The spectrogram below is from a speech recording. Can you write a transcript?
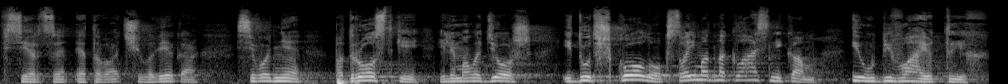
в сердце этого человека. Сегодня подростки или молодежь идут в школу к своим одноклассникам и убивают их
